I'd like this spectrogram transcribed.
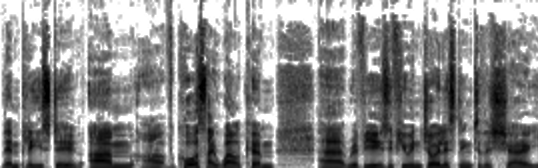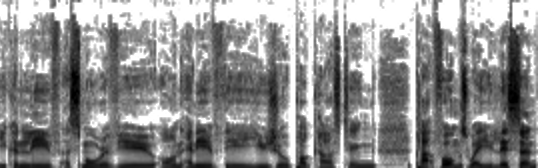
then please do. Um, of course, I welcome uh, reviews. If you enjoy listening to the show, you can leave a small review on any of the usual podcasting platforms where you listen.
